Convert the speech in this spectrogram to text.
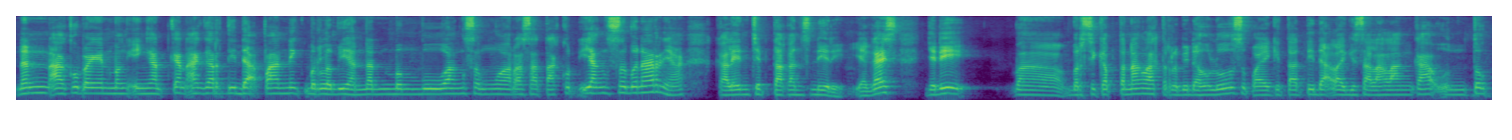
Dan aku pengen mengingatkan agar tidak panik berlebihan dan membuang semua rasa takut yang sebenarnya kalian ciptakan sendiri ya guys. Jadi bersikap tenanglah terlebih dahulu supaya kita tidak lagi salah langkah untuk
